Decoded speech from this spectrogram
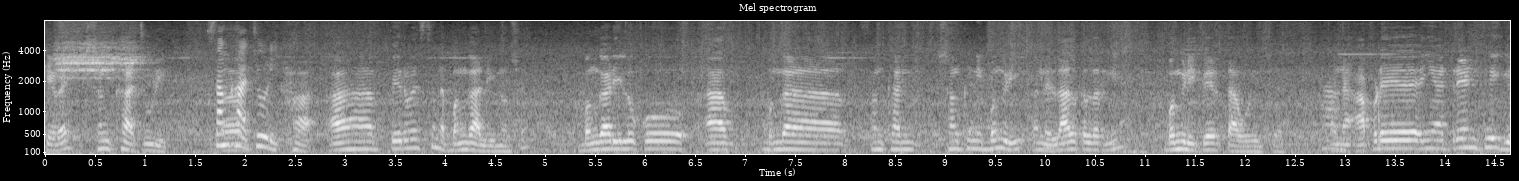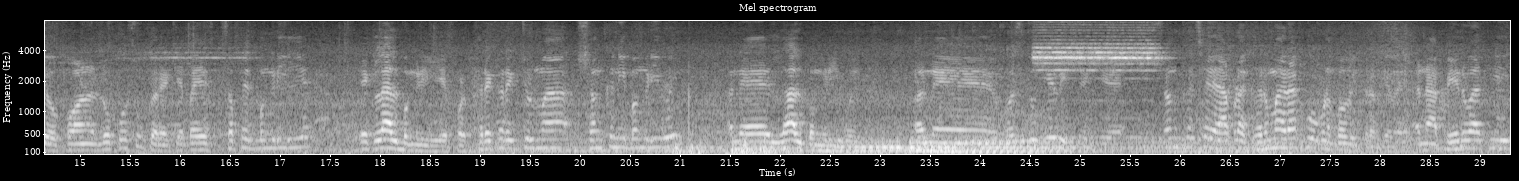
કહેવાય શંખા ચૂડી શંખા ચૂડી હા આ પહેરવેશ છે ને બંગાળીનો છે. બંગાળી લોકો આ બંગા શંખા શંખની બંગડી અને લાલ કલરની બંગડી પહેરતા હોય છે. અને આપણે અહીંયા ટ્રેન્ડ થઈ ગયો, પણ લોકો શું કરે કે ભાઈ સફેદ બંગડી લઈએ, એક લાલ બંગડી લઈએ. પણ ખરેખર એકચ્યુઅલમાં શંખની બંગડી હોય અને લાલ બંગડી હોય. અને વસ્તુ કેવી છે કે શંખ છે આપણા ઘરમાં રાખવો પણ પવિત્ર કહેવાય. અને આ પહેરવાથી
